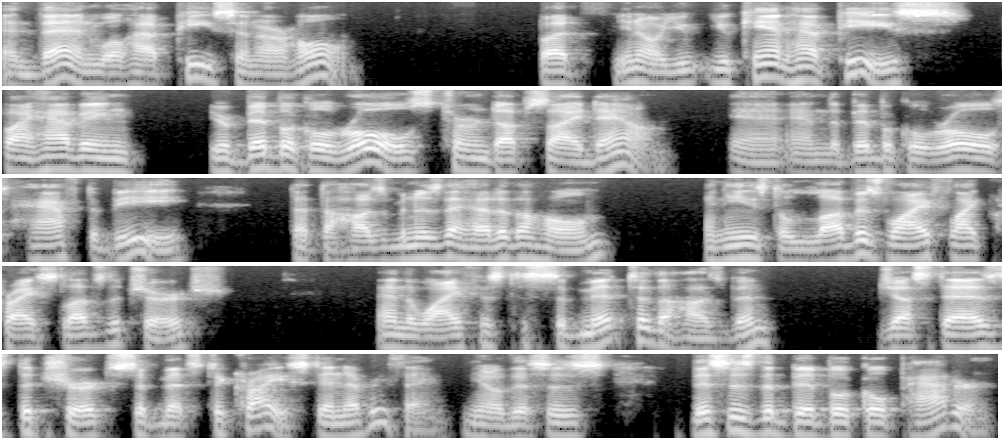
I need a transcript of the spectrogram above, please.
and then we'll have peace in our home. But you know, you you can't have peace by having your biblical roles turned upside down. And, and the biblical roles have to be that the husband is the head of the home and he is to love his wife like Christ loves the church. And the wife is to submit to the husband just as the church submits to Christ in everything. You know, this is this is the biblical pattern.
